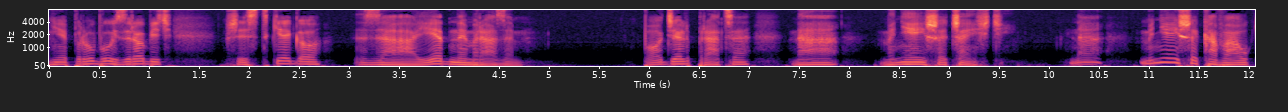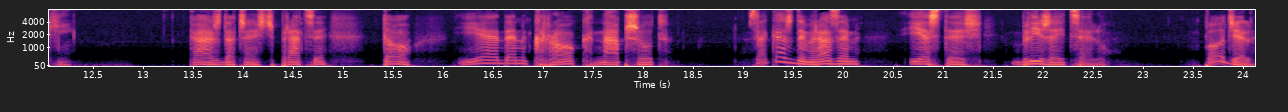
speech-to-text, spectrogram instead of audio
Nie próbuj zrobić wszystkiego za jednym razem. Podziel pracę na mniejsze części, na mniejsze kawałki. Każda część pracy to jeden krok naprzód. Za każdym razem jesteś bliżej celu. Podziel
